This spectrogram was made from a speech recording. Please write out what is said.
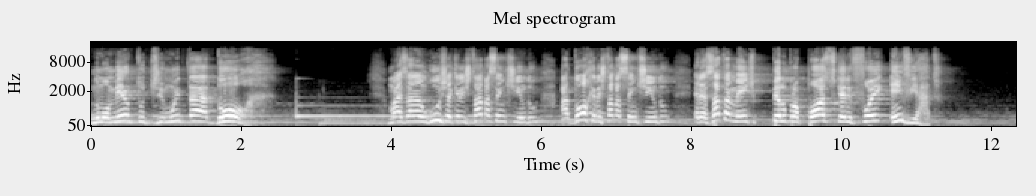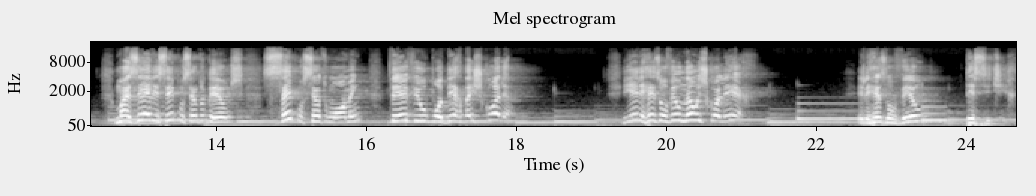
no momento de muita dor. Mas a angústia que ele estava sentindo, a dor que ele estava sentindo, era exatamente pelo propósito que ele foi enviado. Mas ele, 100% Deus, 100% homem, teve o poder da escolha. E ele resolveu não escolher, ele resolveu decidir.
